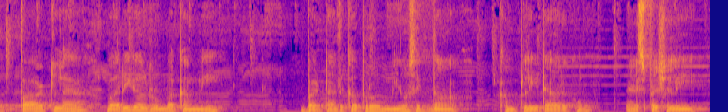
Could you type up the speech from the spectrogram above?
பாட்டில் வரிகள் ரொம்ப கம்மி பட் அதுக்கப்புறம் மியூசிக் தான் கம்ப்ளீட்டாக இருக்கும். எஸ்பெஷலி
